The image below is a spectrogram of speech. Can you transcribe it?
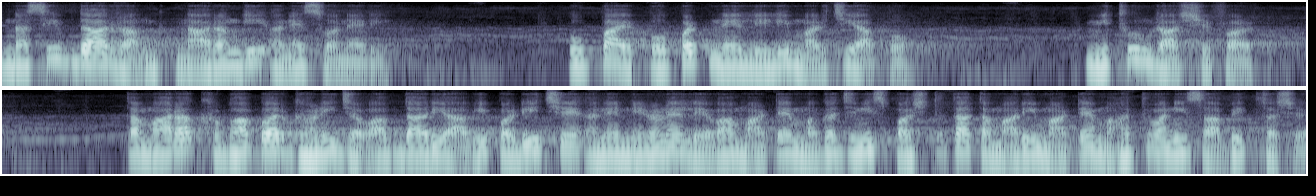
નસીબદાર રંગ, નારંગી અને સોનેરી. ઉપાય, પોપટને લીલી મરચી આપો. મિથુન રાશિફળ. તમારા ખભા પર ઘણી જવાબદારી આવી પડી છે અને નિર્ણય લેવા માટે મગજની સ્પષ્ટતા તમારી માટે મહત્વની સાબિત થશે.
